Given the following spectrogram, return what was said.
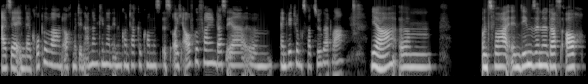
als er in der Gruppe war und auch mit den anderen Kindern in Kontakt gekommen ist, ist euch aufgefallen, dass er ähm, entwicklungsverzögert war? Ja, ähm, und zwar in dem Sinne, dass auch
